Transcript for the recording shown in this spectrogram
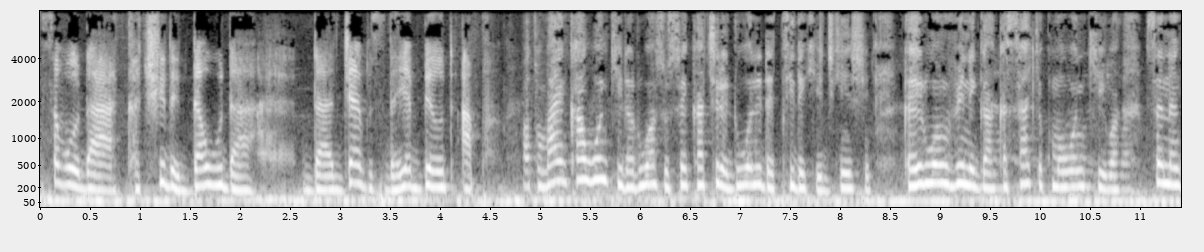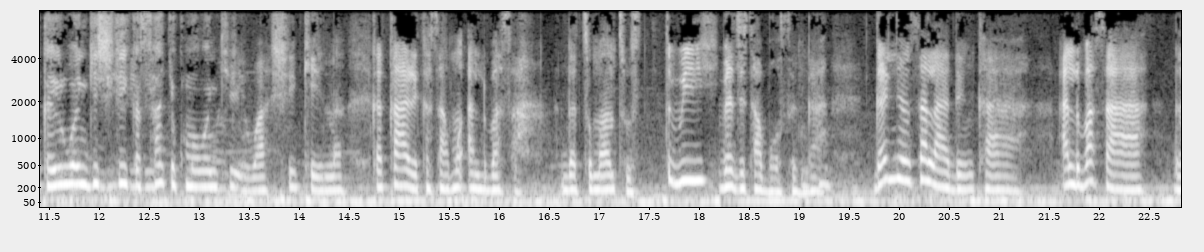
saboda ka cire dauda da germs da ya build up. Wato bayan ka wanke da ruwa sosai ka cire duk wani datti da ke jikin shi ka yi ruwan vinegar ka sake kuma wankewa. Sannan ka yi ruwan gishiri ka sake kuma wankewa. cewa shi kenan ka kare ka samu albasa da tomatoes. Three vegetables ga. Ganyen saladin ka albasa da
